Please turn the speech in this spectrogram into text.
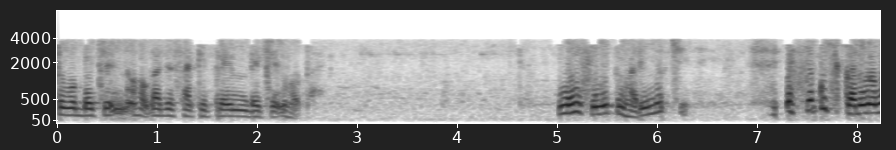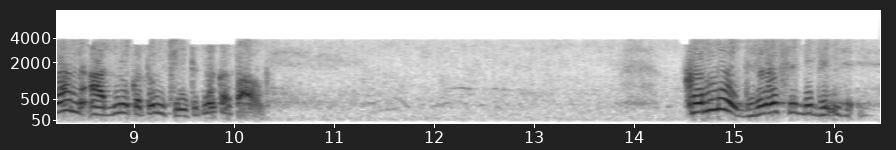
तो वो बेचैन न होगा, जैसा कि प्रेम बेचैन होता है। नहीं सुनी तुम्हारी मर्ज़ी। इससे कुछ करुणावान आदमी को तुम चिंतित न कर पाओगे। करुणा घृणा से भी भिन्न है।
